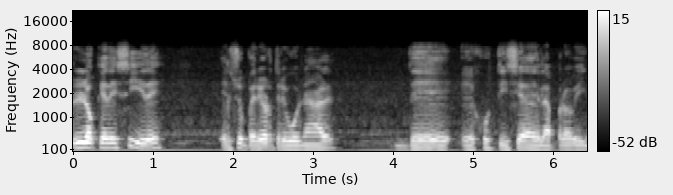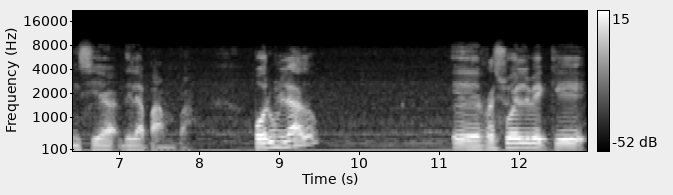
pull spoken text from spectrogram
lo que decide el Superior Tribunal de eh, Justicia de la provincia de La Pampa. Por un lado, eh, resuelve que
